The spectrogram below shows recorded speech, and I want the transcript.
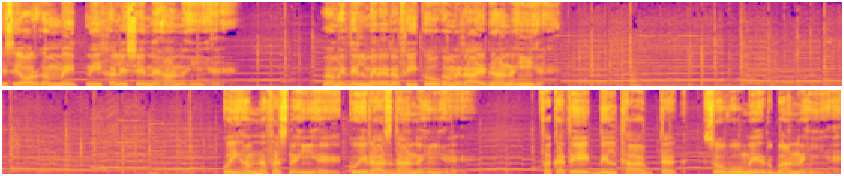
کسی اور غم میں اتنی خلش نہا نہیں ہے غم دل میرے رفیع کو غم رائے گاہ نہیں ہے کوئی ہم نفس نہیں ہے کوئی رازداں نہیں ہے فقط ایک دل تھا اب تک سو وہ مہربان نہیں ہے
